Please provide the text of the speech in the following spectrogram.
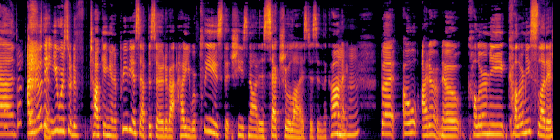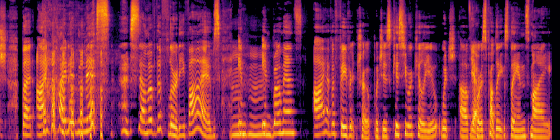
And I know that yeah. you were sort of talking in a previous episode about how you were pleased that she's not as sexualized as in the comic. Mm-hmm. But oh, I don't know, color me, color me sluttish, but I kind of miss some of the flirty vibes. Mm-hmm. In in romance, I have a favorite trope, which is kiss you or kill you, which of course probably explains my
